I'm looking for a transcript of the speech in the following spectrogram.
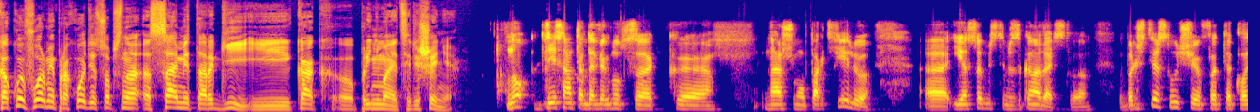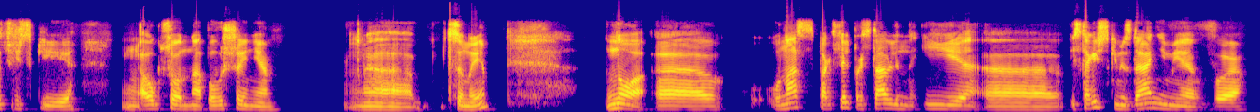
В какой форме проходят, собственно, сами торги и как э, принимается решение? Ну, здесь надо тогда вернуться к нашему портфелю э, и особенностям законодательства. В большинстве случаев это классический аукцион на повышение э, цены, но э, у нас портфель представлен и э, историческими зданиями, в,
